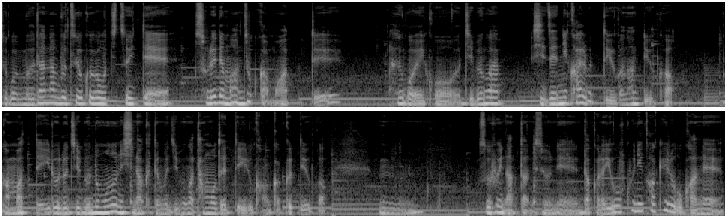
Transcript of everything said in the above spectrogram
すごい無駄な物欲が落ち着いてそれで満足感もあってすごいこう自分が自然に帰るっていうか何ていうか頑張っていろいろ自分のものにしなくても自分が保てている感覚っていうかうんそういう風になったんですよねだから洋服にかけるお金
